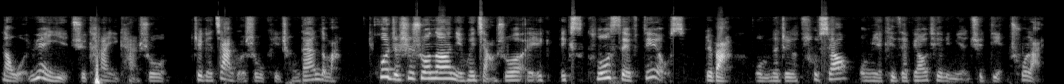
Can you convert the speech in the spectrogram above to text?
那我愿意去看一看，说这个价格是我可以承担的嘛？或者是说呢，你会讲说，哎，exclusive deals，对吧？我们的这个促销，我们也可以在标题里面去点出来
